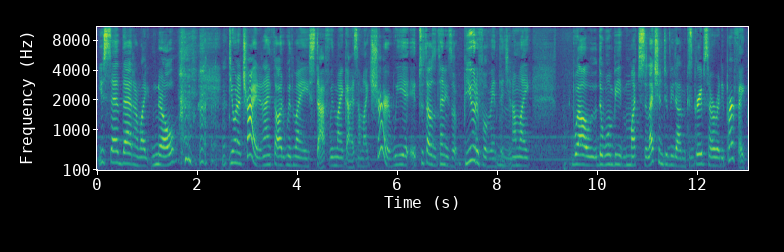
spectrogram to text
you said that?" And I'm like, "No." Do you want to try it? And I thought with my staff, with my guys, I'm like, "Sure." We uh, 2010 is a beautiful vintage, and I'm like, "Well, there won't be much selection to be done because grapes are already perfect."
